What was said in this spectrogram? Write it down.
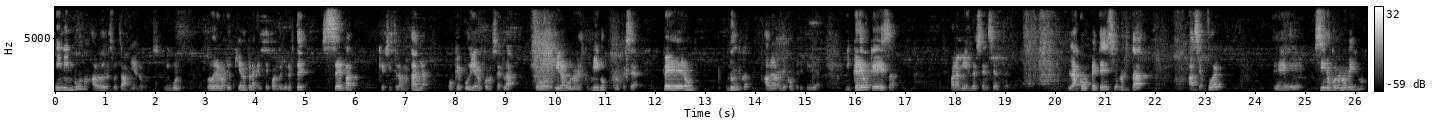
Y ninguno habló de resultados ni de logros, ninguno. Todo era, no, yo quiero que la gente cuando yo no esté sepa que existe la montaña o que pudieron conocerla por ir alguna vez conmigo o lo que sea. Pero nunca hablaron de competitividad. Y creo que esa, para mí, es la esencia del tren. La competencia no está hacia afuera, eh, sino con uno mismo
